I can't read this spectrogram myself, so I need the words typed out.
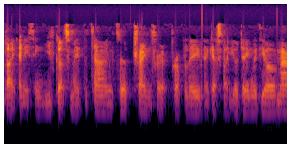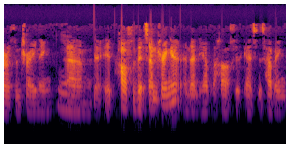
like anything, you've got to make the time to train for it properly. I guess like you're doing with your marathon training. Yeah. Um, it, half of it's entering it, and then the other half, I guess, is having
